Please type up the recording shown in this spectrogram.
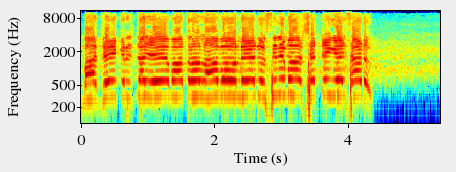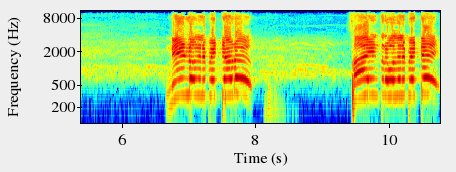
మా జయకృష్ణ ఏ మాత్రం లాభం లేదు. సినిమా సెట్టింగ్ వేశాడు. నీళ్ళు వదిలిపెట్టాడు. సాయంత్రం వదిలిపెట్టి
